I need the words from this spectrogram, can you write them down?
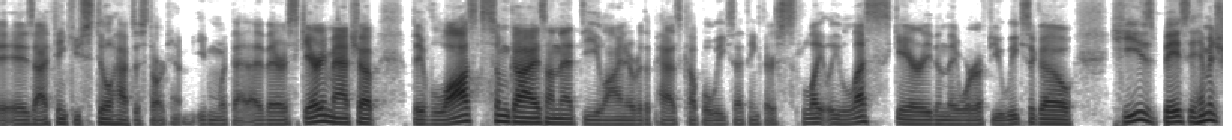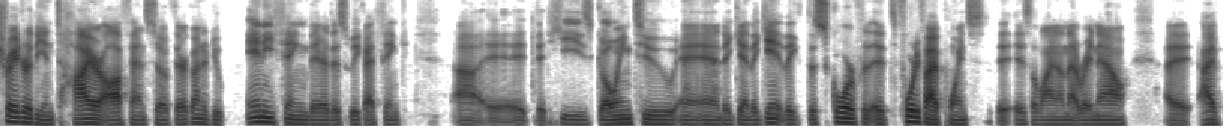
is I think you still have to start him, even with that. Uh, They're a scary matchup. They've lost some guys on that D line over the past couple weeks. I think they're slightly less scary than they were a few weeks ago. He's basically him and Shrader the entire offense. So if they're going to do anything there this week, I think uh, it, that he's going to. And again, the game, the, the score for it's 45 points is the line on that right now. I, I've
